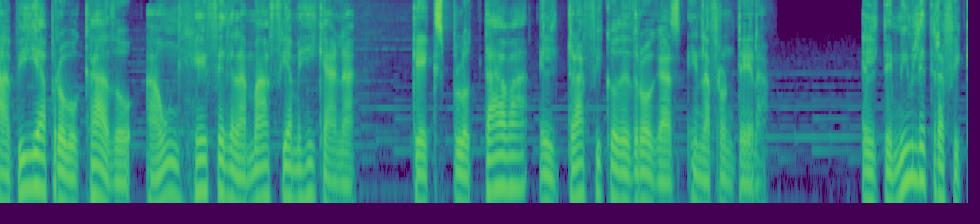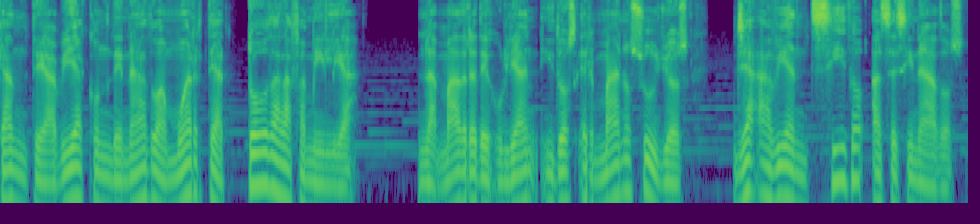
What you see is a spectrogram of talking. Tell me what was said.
había provocado a un jefe de la mafia mexicana que explotaba el tráfico de drogas en la frontera. El temible traficante había condenado a muerte a toda la familia. La madre de Julián y dos hermanos suyos ya habían sido asesinados.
